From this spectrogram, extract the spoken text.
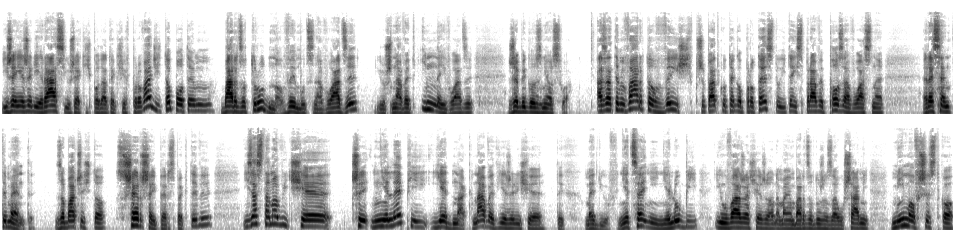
i że jeżeli raz już jakiś podatek się wprowadzi, to potem bardzo trudno wymóc na władzy, już nawet innej władzy, żeby go zniosła. A zatem warto wyjść w przypadku tego protestu i tej sprawy poza własne resentymenty, zobaczyć to z szerszej perspektywy i zastanowić się, czy nie lepiej jednak, nawet jeżeli się tych mediów nie ceni, nie lubi i uważa się, że one mają bardzo dużo za uszami, mimo wszystko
